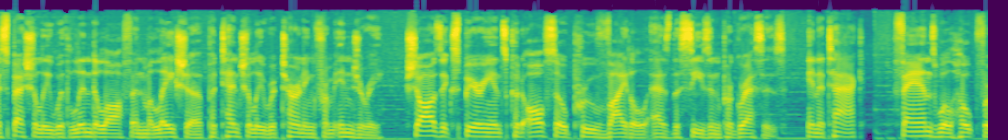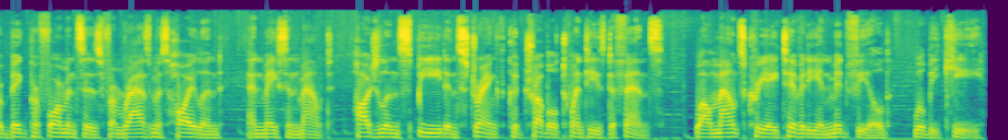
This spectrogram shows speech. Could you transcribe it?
especially with Lindelof and Malacia potentially returning from injury. Shaw's experience could also prove vital as the season progresses. In attack, fans will hope for big performances from Rasmus Højlund and Mason Mount. Højlund's speed and strength could trouble Twente's defense, while Mount's creativity in midfield will be key.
